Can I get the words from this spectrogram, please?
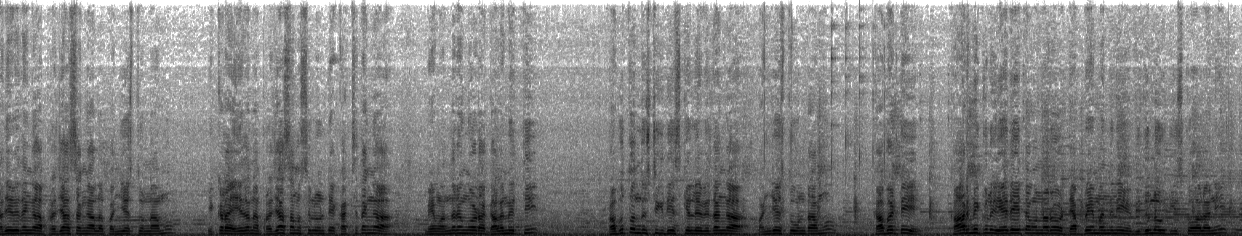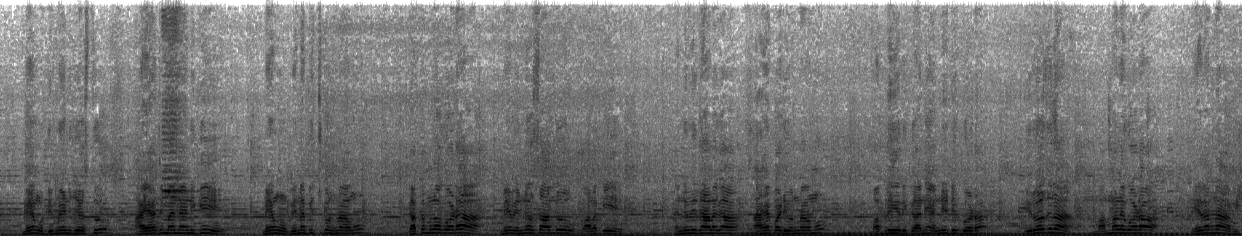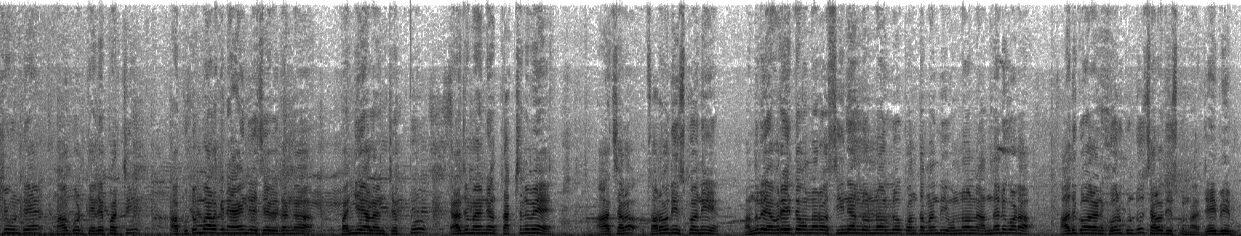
అదేవిధంగా ప్రజా సంఘాల్లో పనిచేస్తున్నాము. ఇక్కడ ఏదైనా ప్రజా సమస్యలు ఉంటే ఖచ్చితంగా మేమందరం కూడా గలమెత్తి ప్రభుత్వం దృష్టికి తీసుకెళ్ళే విధంగా పనిచేస్తూ ఉంటాము. కాబట్టి కార్మికులు ఏదైతే ఉన్నారో డెబ్బై మందిని విధుల్లోకి తీసుకోవాలని మేము డిమాండ్ చేస్తూ ఆ యాజమాన్యానికి మేము విన్నపించుకుంటున్నాము. గతంలో కూడా మేము ఎన్నోసార్లు వాళ్ళకి అన్ని విధాలుగా సహాయపడి ఉన్నాము. పబ్లిక్ కానీ అన్నిటికి కూడా. ఈ రోజున మమ్మల్ని కూడా ఏదన్నా విషయం ఉంటే మాకు కూడా తెలియపరిచి ఆ కుటుంబాలకు న్యాయం చేసే విధంగా పనిచేయాలని చెప్తూ యాజమాన్యం తక్షణమే ఆ చొర చొరవ తీసుకొని అందులో ఎవరైతే ఉన్నారో సీనియర్లు ఉన్నోళ్ళు కొంతమంది ఉన్నోళ్ళని అందరినీ కూడా ఆదుకోవాలని కోరుకుంటూ సెలవు తీసుకున్నా జై భీమ్.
